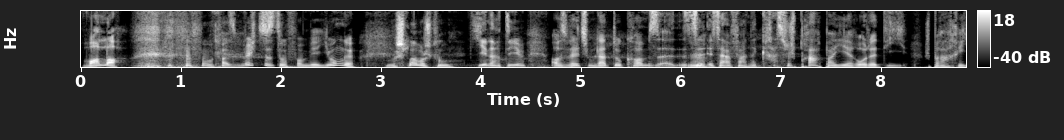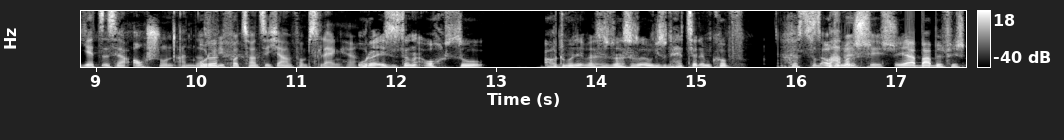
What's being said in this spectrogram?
Walla, was möchtest du von mir, Junge? Was schlauberst du? Je nachdem, aus welchem Land du kommst, äh, es Ja. ist einfach eine krasse Sprachbarriere oder die Sprache jetzt ist ja auch schon anders Oder- wie vor 20 Jahren vom Slang her. Oder ist es dann auch so automatisch, weißt du, du hast so irgendwie so ein Headset im Kopf, dass So das automatisch, Bubblefish. ja, Bubblefish,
